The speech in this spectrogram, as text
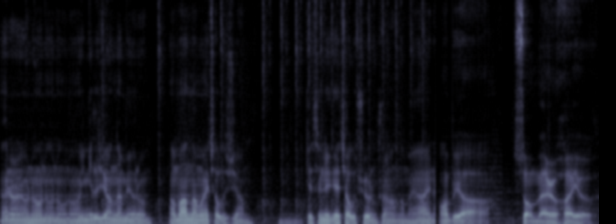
No no no no no no. İngilizce anlamıyorum. Ama anlamaya çalışacağım. Kesinlikle çalışıyorum şu an anlamaya. Aynen. Abi ya. Somewhere Ohio.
